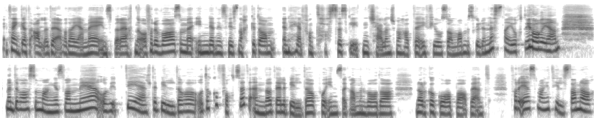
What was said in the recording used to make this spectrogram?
Jeg tenker at alle dere der hjemme er inspirert nå. For det var, som vi innledningsvis snakket om, en helt fantastisk liten challenge vi hadde i fjor sommer. Vi skulle nesten ha gjort det i år igjen. Men det var så mange som var med, og vi delte bilder. Og dere fortsetter enda å dele bilder på Instagrammen vår da, når dere går barbent. For det er så mange tilstander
